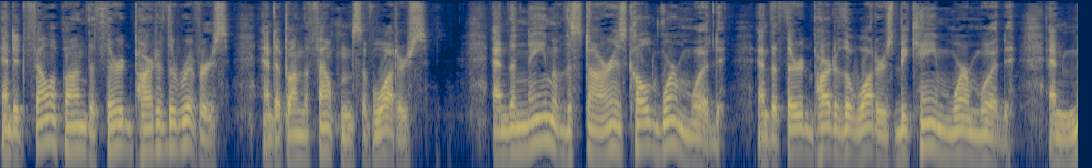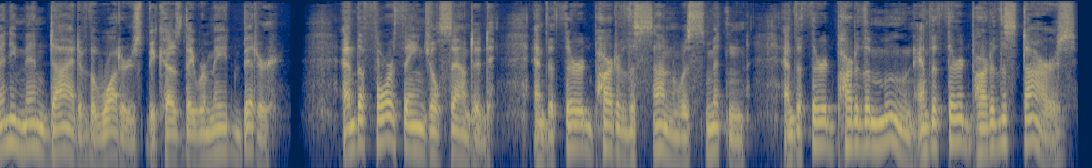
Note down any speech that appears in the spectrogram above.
and it fell upon the third part of the rivers, and upon the fountains of waters. And the name of the star is called Wormwood, and the third part of the waters became wormwood, and many men died of the waters because they were made bitter. And the fourth angel sounded, and the third part of the sun was smitten, and the third part of the moon, and the third part of the stars,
